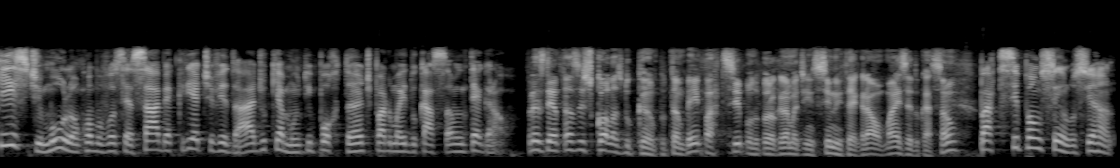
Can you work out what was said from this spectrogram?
que estimulam, como você sabe, a criatividade, o que é muito importante para uma educação integral. Presidente, as escolas do campo também participam do programa de ensino integral Mais Educação? Participam sim, Luciano.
